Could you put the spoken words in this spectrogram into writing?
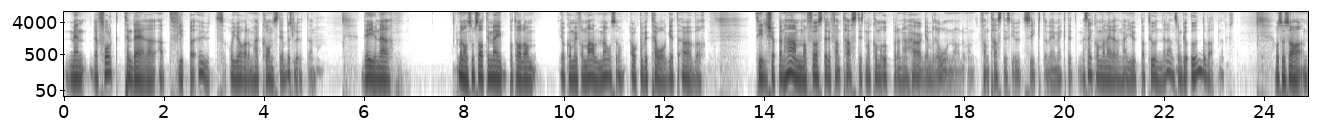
Men där folk tenderar att flippa ut och göra de här konstiga besluten. Det är ju när, det var någon som sa till mig på tal om, jag kommer ju från Malmö och så åker vi tåget över till Köpenhamn och först är det fantastiskt, man kommer upp på den här höga bron och det var en fantastisk utsikt och det är mäktigt. Men sen kommer man ner i den här djupa tunneln som går under vattnet. Och så sa han,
